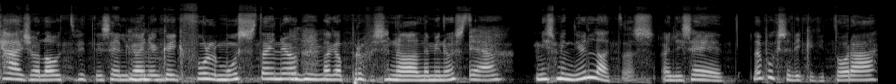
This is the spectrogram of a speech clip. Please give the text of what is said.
casual outfit'i selga, on ju, mhm. kõik full must, on ju mm, -hmm. väga professionaalne minust yeah. mis mind üllatas, oli see, et lõpuks oli ikkagi tore,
